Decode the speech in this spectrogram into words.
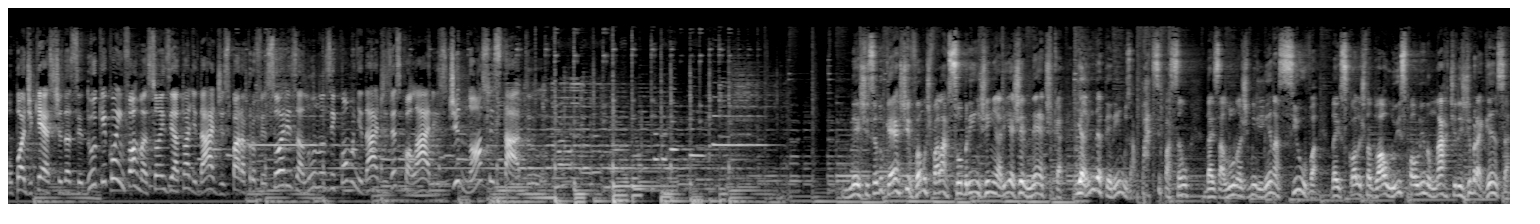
o podcast da Seduc com informações e atualidades para professores, alunos e comunidades escolares de nosso estado. Neste Seducast vamos falar sobre engenharia genética e ainda teremos a participação das alunas Milena Silva, da Escola Estadual Luiz Paulino Mártires de Bragança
